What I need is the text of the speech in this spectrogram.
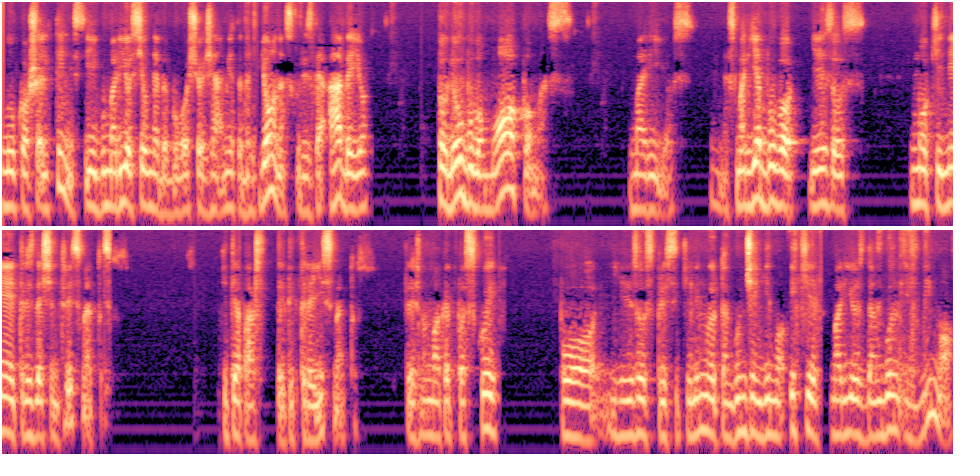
Luko šaltinis. Jeigu Marijos jau nebebuvo šio žemėje, tada Jonas, kuris be abejo toliau buvo mokomas Marijos. Nes Marija buvo Jėzaus mokiniai 33 metus, kiti apaštai tik 3 metus. Tai žinoma, kad paskui po Jėzaus prisikėlimo ir dangun žengimo iki Marijos dangun ėmimo,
